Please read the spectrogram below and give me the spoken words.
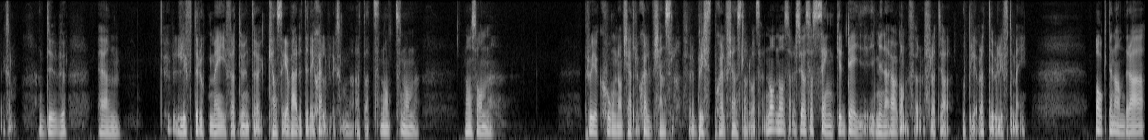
Liksom. Du um, lyfter upp mig för att du inte kan se värdet i dig själv. Liksom. Att, att något, någon, någon sån projektion av självkänsla, för brist på självkänsla. Och då, så, här, nå, nå, så, här, så jag så sänker dig i mina ögon för, för att jag upplever att du lyfter mig. Och den andra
